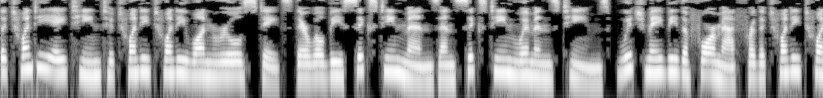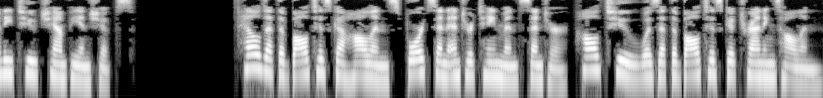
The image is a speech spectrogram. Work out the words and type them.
The 2018–2021 rules states there will be 16 men's and 16 women's teams, which may be the format for the 2022 championships. Held at the Baltiska Hallen Sports and Entertainment Center, Hall 2 was at the Baltiska Träningshallen.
